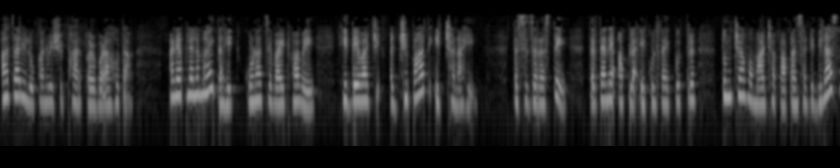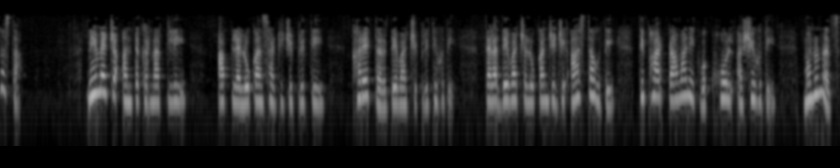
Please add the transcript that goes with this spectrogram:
आजारी लोकांविषयी फार कळवळा होता आणि आपल्याला माहीत आहे की कोणाचे वाईट व्हावे ही देवाची अजिबात इच्छा नाही. तसे जर असते तर त्याने आपला एकुलता एक पुत्र तुमच्या व माझ्या पापांसाठी दिलाच नसता. नेहमीच्या अंतकरणातली आपल्या लोकांसाठीची प्रीती खरे तर देवाची प्रीती होती. त्याला देवाच्या लोकांची जी आस्था होती ती फार प्रामाणिक व खोल अशी होती. म्हणूनच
